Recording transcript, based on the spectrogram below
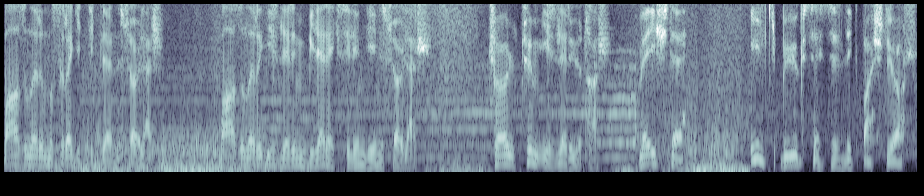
Bazıları Mısır'a gittiklerini söyler. Bazıları izlerin bilerek silindiğini söyler. Çöl tüm izleri yutar. Ve işte ilk büyük sessizlik başlıyor.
